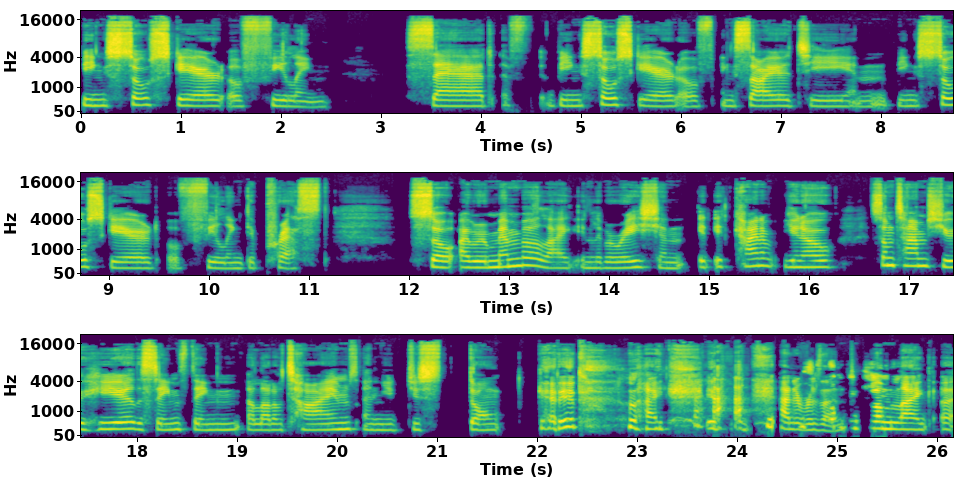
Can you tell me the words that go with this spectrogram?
being so scared of feeling sad being so scared of anxiety and being so scared of feeling depressed. So i remember like in liberation it, it kind of you know sometimes you hear the same thing a lot of times and you just don't get it. Like it, 100% become like a,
